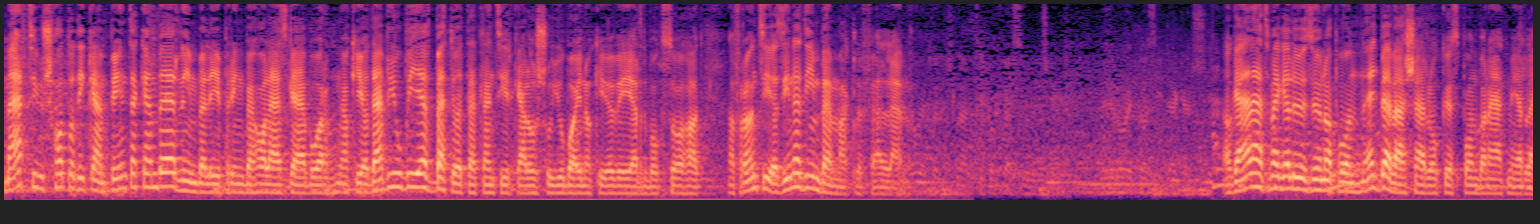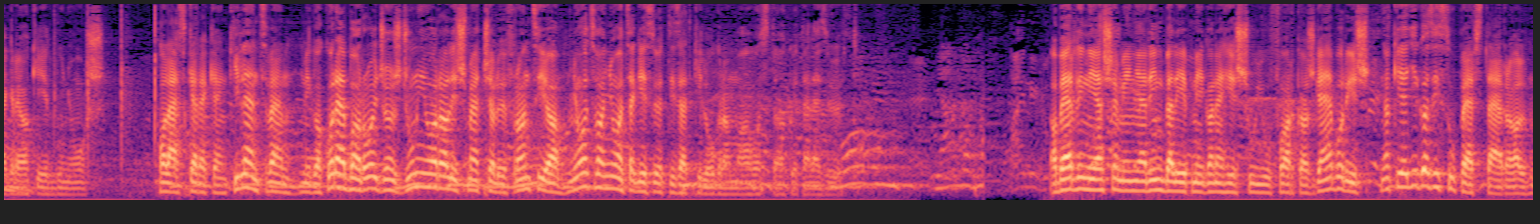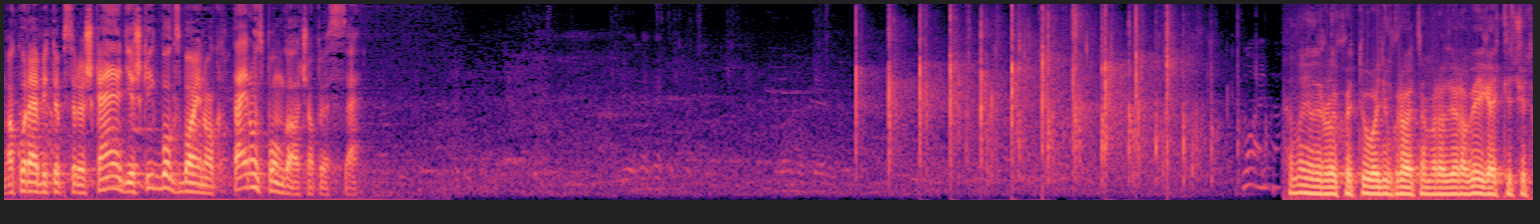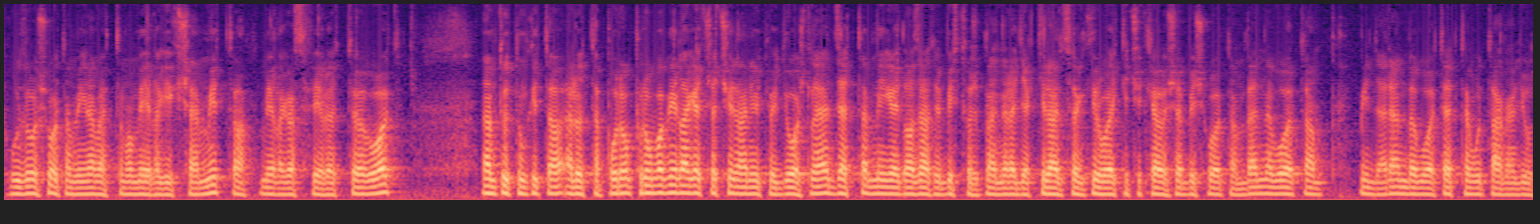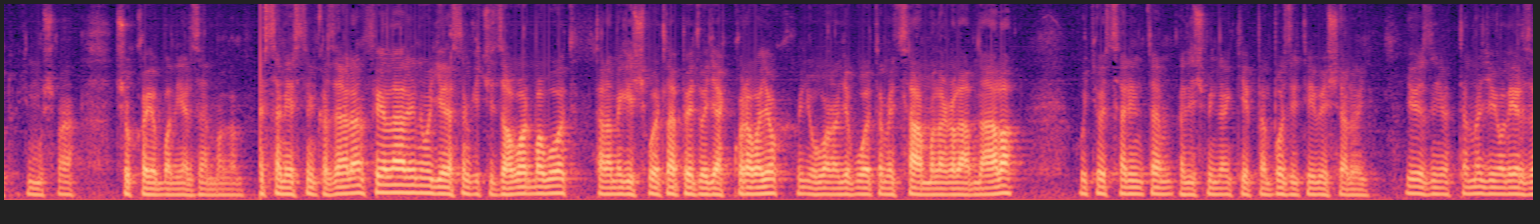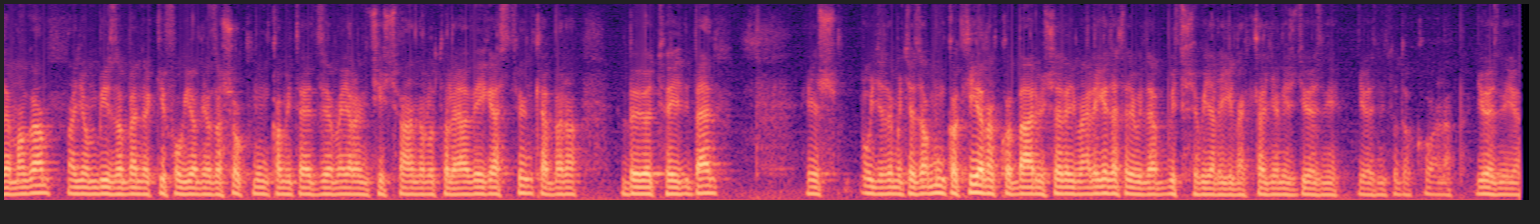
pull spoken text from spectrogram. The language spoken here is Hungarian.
Március 6-án pénteken Berlinbe lép ringbe Halász Gábor, aki a WBF betöltetlen cirkálós súlyú bajnoki övéért boxolhat. A francia Zinedine Ben Maklöf ellen. A gálát megelőző napon egy bevásárlóközpontban átmérlegre a két bunyós. Halász kereken 90, míg a korábban Roy Jones Juniorral is meccselő francia 88,5 kg-mal hozta a kötelezőt. A berlini eseményen ringbe lép még a nehéz súlyú Farkas Gábor is, aki egy igazi szupersztárral, a korábbi többszörös K1 és kickbox bajnok Tyron Sponggal csap össze. Hát nagyon örülök, hogy túl vagyunk rajta, mert azért a vége egy kicsit húzós volt, amíg nem vettem a mérlegig semmit, a mérleg az fél öttől volt. Nem tudtunk itt a, előtte próba mérleget se csinálni, úgyhogy gyors leedzettem még egy lazát, hogy biztos benne legyek. 90 kg, egy kicsit kevesebb is voltam, benne voltam, minden rendben volt, tettem utána egy jót, úgyhogy most már sokkal jobban érzem magam. Összenéztünk az ellenféllel, én úgy éreztem kicsit zavarba volt, talán meg is volt lepődve, hogy ekkora vagyok, hogy jóval nagyobb voltam egy számmal legalább nála, úgyhogy szerintem ez is mindenképpen pozitív és előny. Győzni jöttem, nagyon jól érzem magam, nagyon bízom benne, hogy ki fog jönni az a sok munka, amit edzőm Jelenics Istvánnal ott elvégeztünk ebben a bőt hétben, és úgy érzem, hogy ez a munka kijön, akkor bármi is már elégedett vagyok, de biztos, hogy elégnek kell és győzni, győzni tudok holnap. Győzni jön.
